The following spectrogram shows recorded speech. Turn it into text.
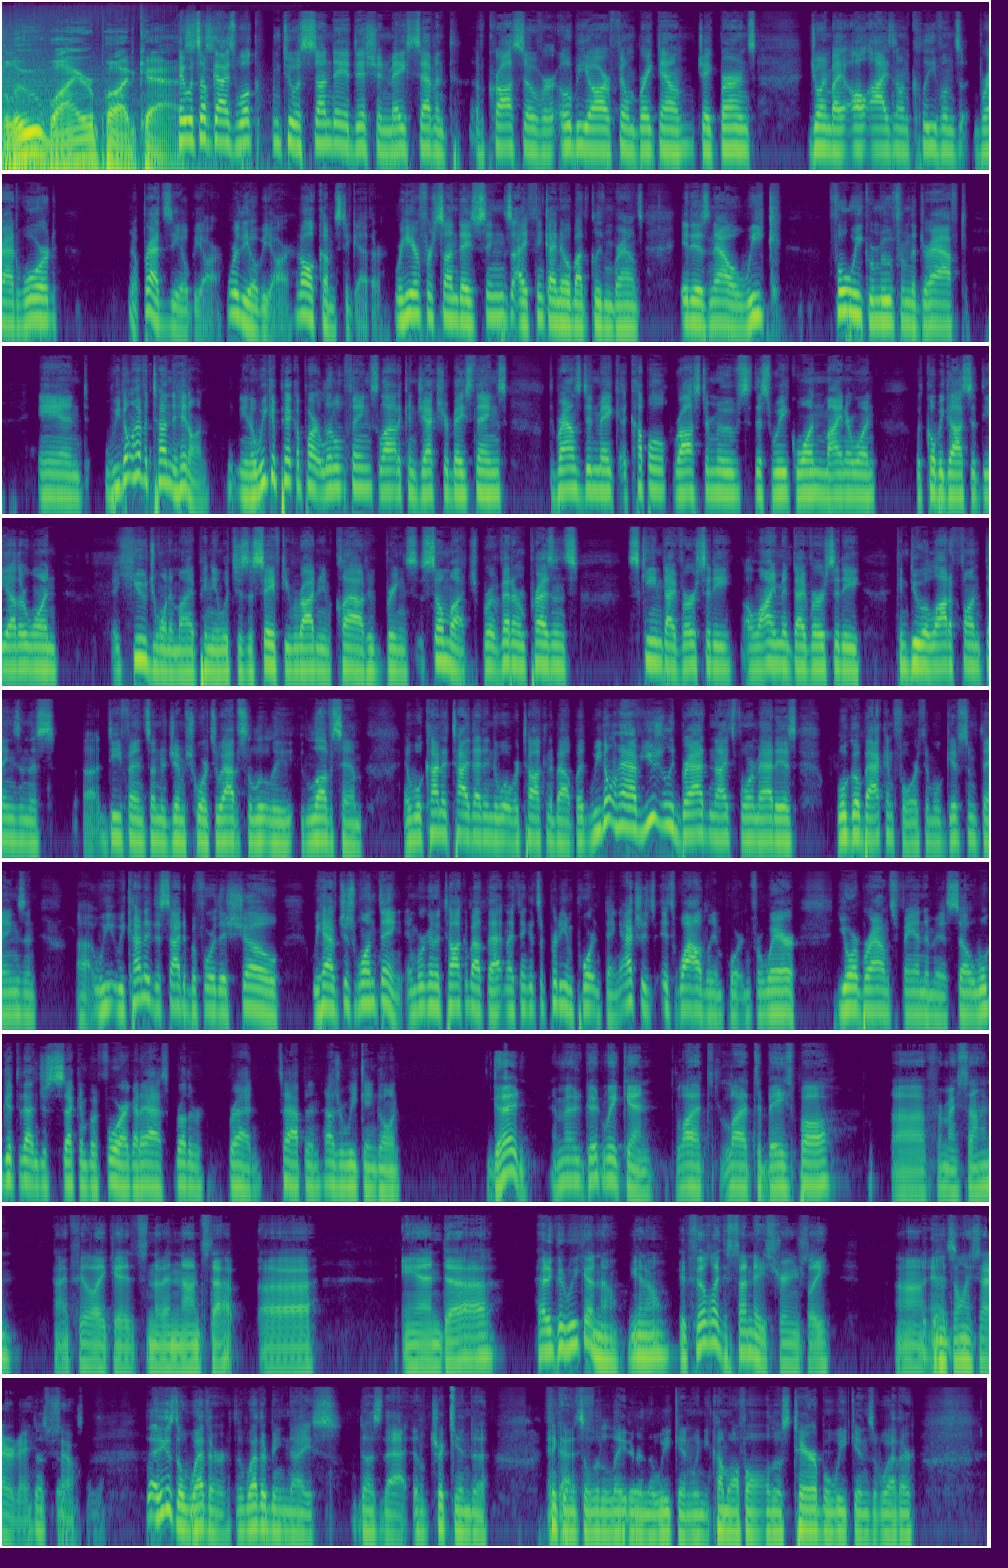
Blue Wire Podcast. Hey, what's up, guys? Welcome to a Sunday edition, May 7th, of Crossover OBR Film Breakdown. Jake Burns, joined by All Eyes on Cleveland's Brad Ward. You know, Brad's the OBR. We're the OBR. It all comes together. We're here for Sundays. Things I think I know about the Cleveland Browns. It is now a week, full week removed from the draft, and we don't have a ton to hit on. You know, we could pick apart little things, a lot of conjecture based things. The Browns did make a couple roster moves this week, one minor one with Colby Gossett, the other one, a huge one in my opinion, which is a safety Rodney McLeod who brings so much veteran presence, scheme diversity, alignment diversity, can do a lot of fun things in this uh, defense under Jim Schwartz, who absolutely loves him. And we'll kind of tie that into what we're talking about. But we don't have usually Brad and I's format is we'll go back and forth and we'll give some things. And uh, we we kind of decided before this show we have just one thing, and we're going to talk about that. And I think it's a pretty important thing. Actually, it's, it's wildly important for where your Browns fandom is. So we'll get to that in just a second. Before I got to ask, brother Brad, what's happening? How's your weekend going? Good. I'm a good weekend. Lots lots of baseball uh, for my son. I feel like it's been nonstop. Uh, and uh, had a good weekend though. You know, it feels like a Sunday strangely, uh, it and it's only Saturday. It so. I think it's the weather. The weather being nice does that. It'll trick you into thinking it it's a little later in the weekend when you come off all those terrible weekends of weather.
